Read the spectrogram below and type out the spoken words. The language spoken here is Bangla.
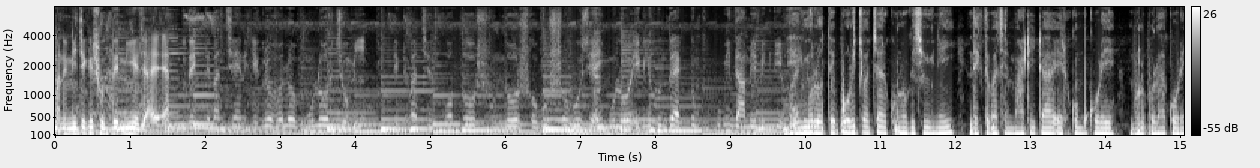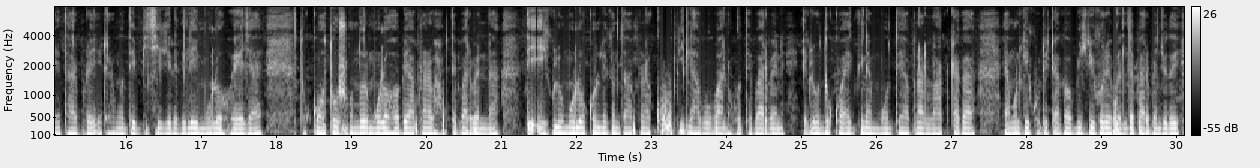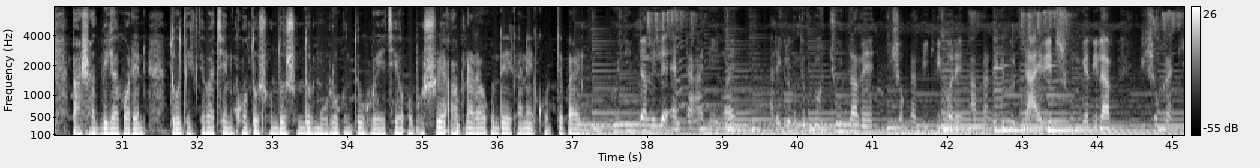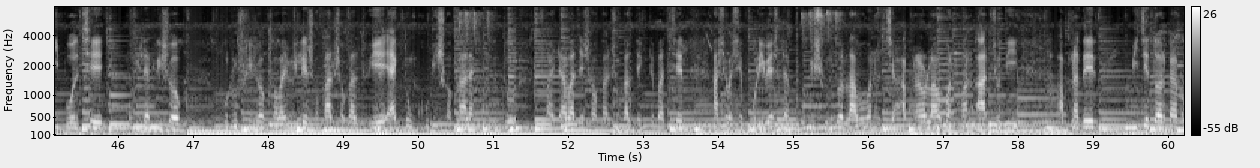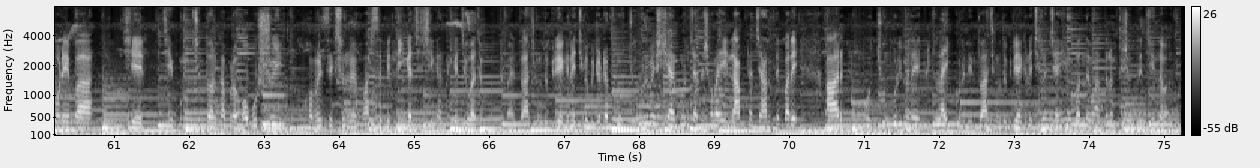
মানে নিজেকে শুদ্ধে নিয়ে যায়। এত দেখতে পাচ্ছেন, এগুলো হলো মূলোর জমি। দেখতে পাচ্ছেন কত সুন্দর সবুজ সবুজ এই মূলো। এগুলো কিন্তু একদম খুবই দামে বিক্রি হয়। এই মূলতে পরিচর্যার কোনো কিছুই নেই। দেখতে পাচ্ছেন মাটিটা এরকম করে ভুলভোলা করে তারপরে এটার মধ্যে বিছিয়ে গেড়ে দিলেই মূলো হয়ে যায়। তো কত সুন্দর মূলো হবে আপনারা ভাবতে পারবেন না। তো এগুলো মূলো করলে কিন্তু আপনারা খুবই লাভবান হতে পারবেন। এগুলো কিন্তু কয়েকদিনের মধ্যে আপনার লাখ টাকা এমনকি কোটি টাকাও বিক্রি করে ফেলতে পারবেন যদি পাঁচ সাত বিঘা করেন। তো দেখতে পাচ্ছেন কত সুন্দর সুন্দর মূলো কিন্তু হয়েছে। অবশ্যই আপনারাও কিন্তু এখানে করতে পারেন। দুই তিনটা মিলে একটা আটি হয়, আর এগুলো কিন্তু প্রচুর দামে কৃষকরা বিক্রি করে। আপনাদেরকে কিন্তু ডাইরেক্ট শুনিয়ে দিলাম। কৃষকরা কি বলছে? মহিলা কৃষক পুরুষ কৃষক সবাই মিলে সকাল সকাল ধুয়ে একদম খুবই সকাল, এখন কিন্তু ছয়টা বাজে সকাল সকাল দেখতে পাচ্ছেন। আশেপাশে পরিবেশটা খুবই সুন্দর, লাভবান হচ্ছে, আপনারাও লাভবান হন। আর যদি আপনাদের বীজের দরকার পড়ে বা সে যে কোনো কিছু দরকার পড়ে, অবশ্যই কমেন্ট সেকশনে হোয়াটসঅ্যাপের লিঙ্ক আছে, সেখান থেকে যোগাযোগ করতে পারেন। তো আজকে কিন্তু ভিডিও এখানে ছিল। ভিডিওটা প্রচুর পরিমাণে শেয়ার করুন, যাতে সবাই এই লাভটা জানতে পারে। আর প্রচুর পরিমাণে লাইক করে দিন। তো আজকে মতো ভিডিও এখানে ছিল। জয় হিন্দ, বন্দে কৃষকদের জিন্দাবাদ।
